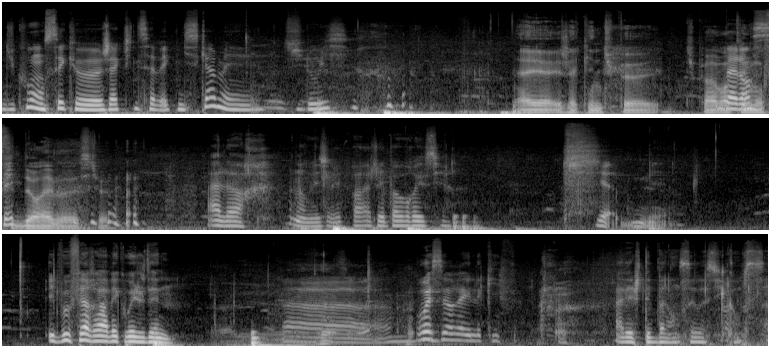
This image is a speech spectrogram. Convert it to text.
Du coup, on sait que Jacqueline, c'est avec Niska, mais Louis. Allez, Jacqueline, tu peux, tu peux inventer mon Balancer. feat de rêve euh, si tu veux. Alors, non mais je vais pas, je vais pas vous réussir. Yeah, Il veut faire avec Weshden. Ah. Ouais, c'est vrai, il le kiffe. Allez, je t'ai balancé aussi comme ça.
